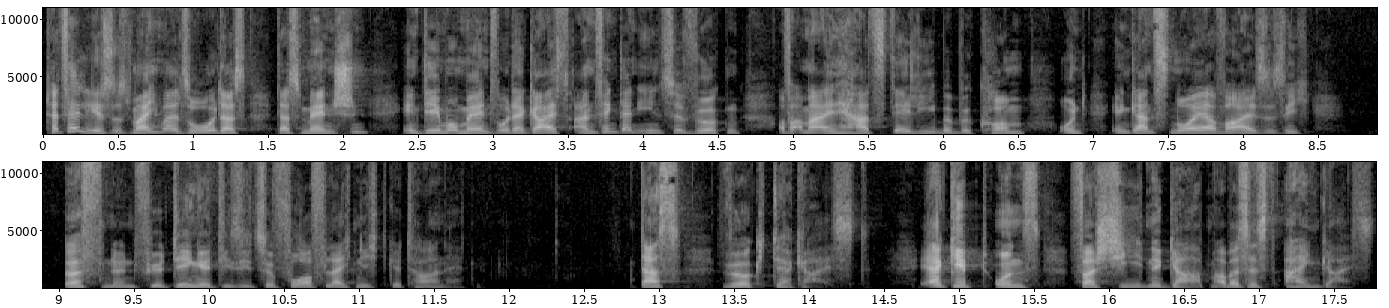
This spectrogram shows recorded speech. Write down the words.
Tatsächlich ist es manchmal so, dass, dass Menschen in dem Moment, wo der Geist anfängt an ihnen zu wirken, auf einmal ein Herz der Liebe bekommen und in ganz neuer Weise sich öffnen für Dinge, die sie zuvor vielleicht nicht getan hätten. Das wirkt der Geist. Er gibt uns verschiedene Gaben, aber es ist ein Geist.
